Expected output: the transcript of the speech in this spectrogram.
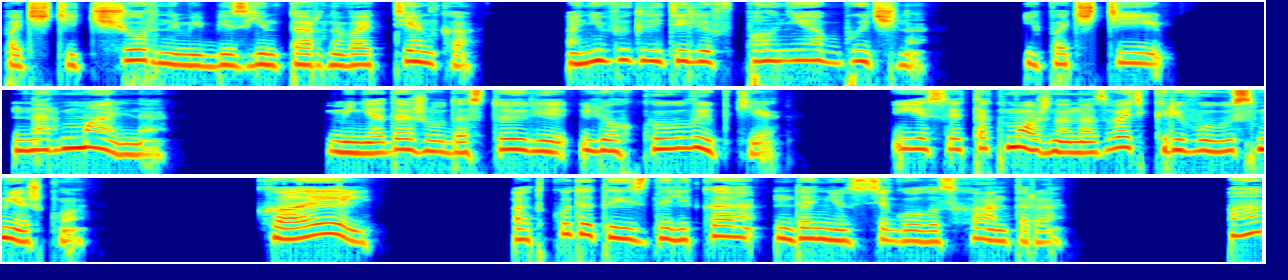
почти черными, без янтарного оттенка. Они выглядели вполне обычно и почти нормально. Меня даже удостоили легкой улыбки, если так можно назвать кривую усмешку. «Каэль!» Откуда-то издалека донесся голос Хантера. «А?»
